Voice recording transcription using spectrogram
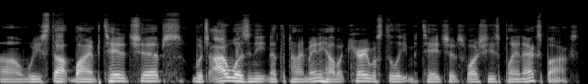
Uh, we stopped buying potato chips, which I wasn't eating at the time anyhow, but Carrie was still eating potato chips while she was playing Xbox.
